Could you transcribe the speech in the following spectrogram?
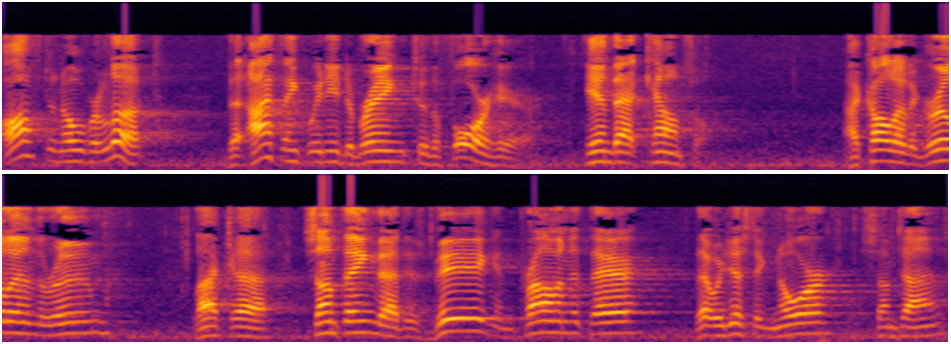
often overlooked that I think we need to bring to the fore here in that counsel. I call it a gorilla in the room, like uh, something that is big and prominent there that we just ignore sometimes.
